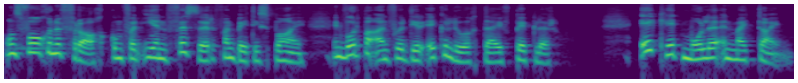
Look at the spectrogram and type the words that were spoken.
Ons volgende vraag kom van een visser van Betty Spy en word beantwoord deur ekoloog Dave Peppler. Ek het molle in my tuin.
